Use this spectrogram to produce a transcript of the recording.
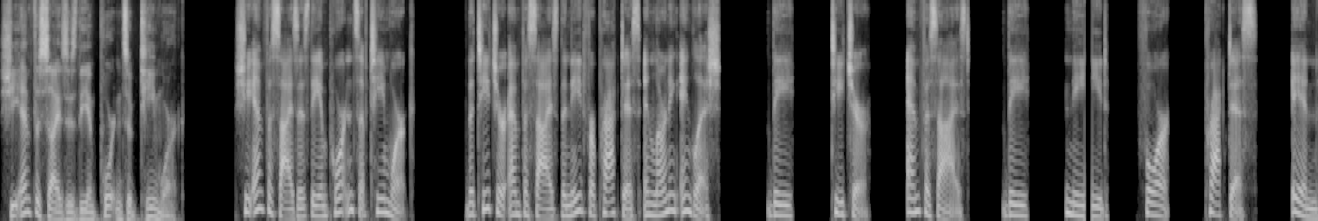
She emphasizes the importance of teamwork. She emphasizes the importance of teamwork. The teacher emphasized the need for practice in learning English. The teacher emphasized the need for practice in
